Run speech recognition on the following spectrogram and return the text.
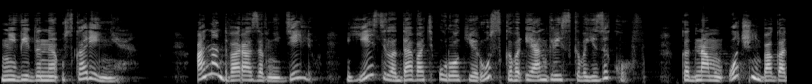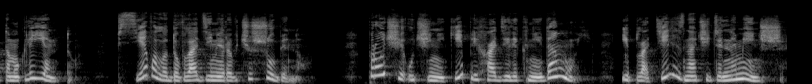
невиданное ускорение. Она два раза в неделю ездила давать уроки русского и английского языков к одному очень богатому клиенту, Всеволоду Владимировичу Шубину. Прочие ученики приходили к ней домой и платили значительно меньше.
